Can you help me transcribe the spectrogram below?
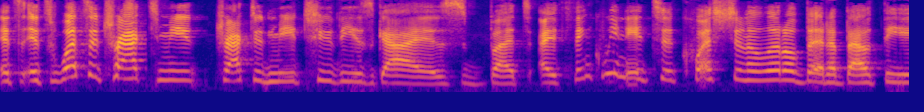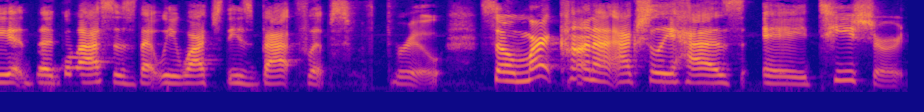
It's it's what's attracted me attracted me to these guys, but I think we need to question a little bit about the the glasses that we watch these bat flips through. So Mark Canha actually has a T-shirt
